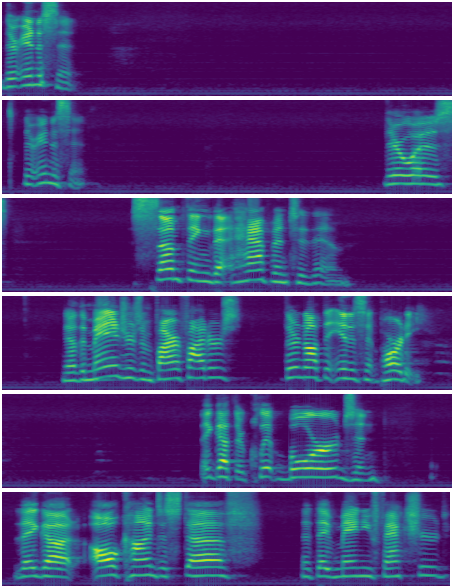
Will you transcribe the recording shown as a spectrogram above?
They're innocent. They're innocent. There was something that happened to them. Now, the managers and firefighters, they're not the innocent party. They got their clipboards and they got all kinds of stuff. that they've manufactured.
